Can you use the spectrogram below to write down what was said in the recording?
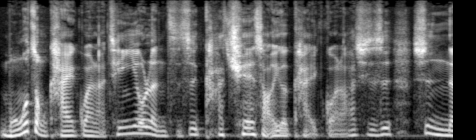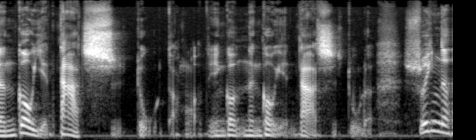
某种开关了，千幽人只是他缺少一个开关了，他其实是是能够演大尺度的哈，能够能够演大尺度了。所以呢，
